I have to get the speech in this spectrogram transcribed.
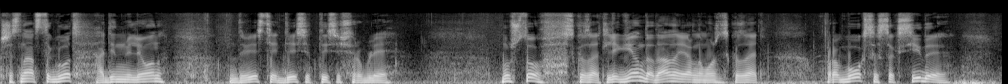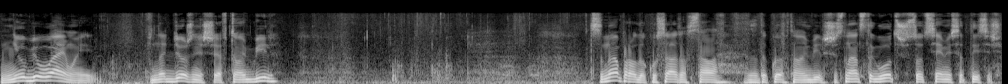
16 год, 1 миллион 210 тысяч рублей. Ну что сказать, легенда, да, наверное, можно сказать. Про боксы, саксиды. Неубиваемый, надежнейший автомобиль. Цена, правда, кусата стала за такой автомобиль. 16 год, 670 тысяч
